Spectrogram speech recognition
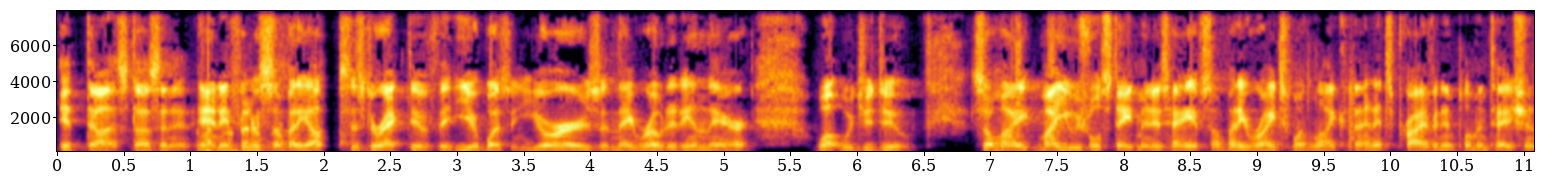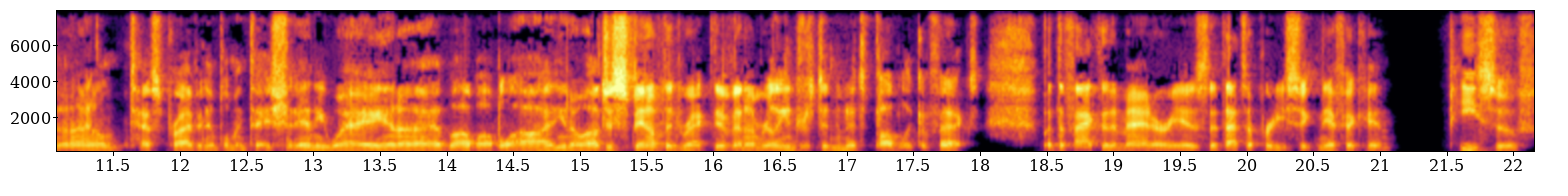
It does, doesn't it? Like and if it was somebody else's directive that it wasn't yours and they wrote it in there, what would you do? So my, my usual statement is, hey, if somebody writes one like that, it's private implementation and I don't test private implementation anyway and I blah, blah, blah. You know, I'll just spin up the directive and I'm really interested in its public effects. But the fact of the matter is that that's a pretty significant piece of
